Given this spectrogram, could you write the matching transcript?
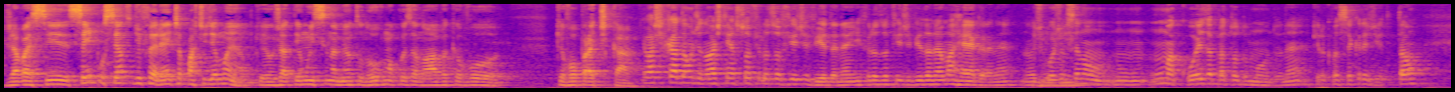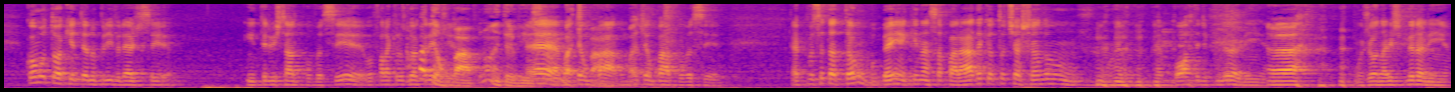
já vai ser 100% diferente a partir de amanhã, porque eu já tenho um ensinamento novo, uma coisa nova que eu vou que eu vou praticar. Eu acho que cada um de nós tem a sua filosofia de vida, né? E filosofia de vida não é uma regra, né? Hoje, uhum. você não, não uma coisa para todo mundo, né? Aquilo que você acredita. Então, como eu estou aqui tendo o privilégio de ser entrevistado por você, eu vou falar aquilo que eu acredito. Bater um papo, não é entrevista. É, bater um papo, bater um papo com você. É porque você está tão bem aqui nessa parada que eu estou te achando um, um repórter de primeira linha. Ah. Um jornalista de primeira linha.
